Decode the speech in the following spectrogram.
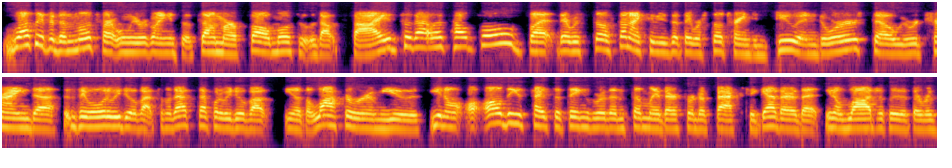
luckily for the most part, when we were going into the summer, fall, most of it was outside. So that was helpful, but there was still some activities that they were still trying to do indoors. So we were trying to say, well, what do we do about some of that stuff? What do we do about, you know, the locker room use, you know, all, all these types of things where then suddenly they're sort of back together that, you know, logically that there was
